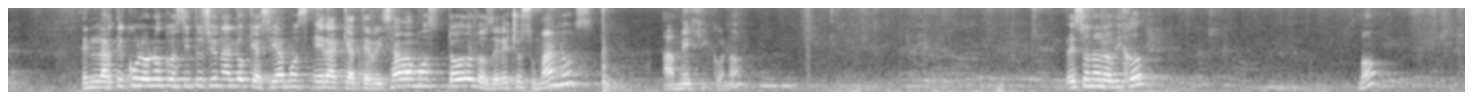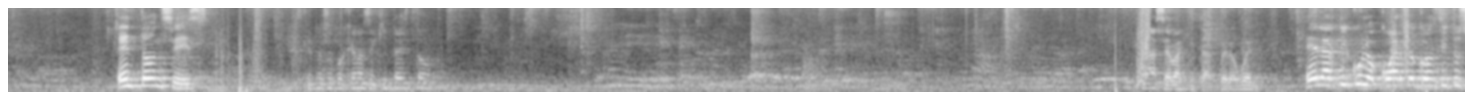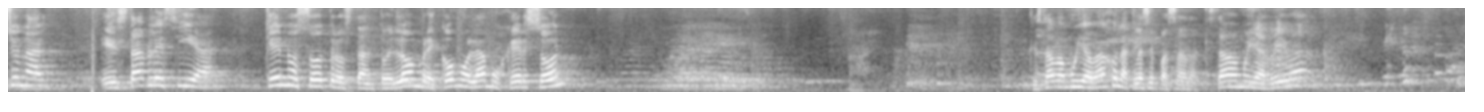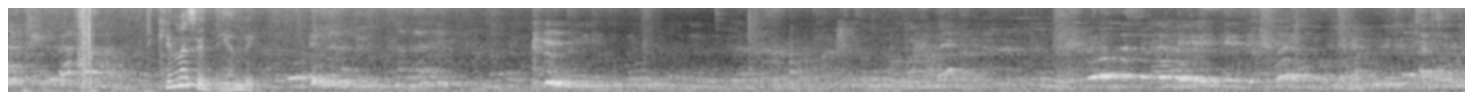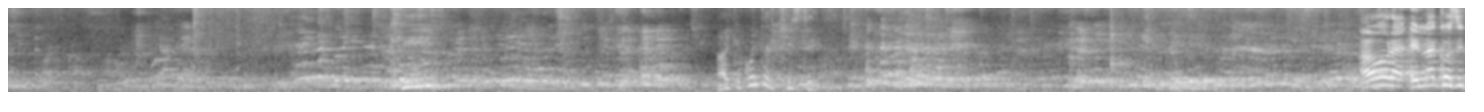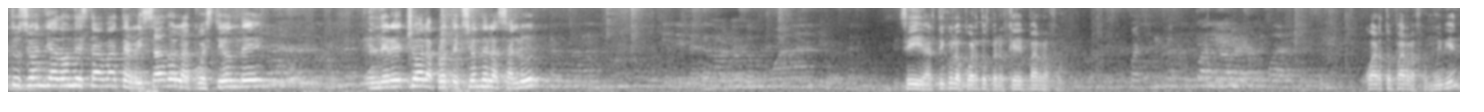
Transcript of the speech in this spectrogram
En el artículo 1 constitucional lo que hacíamos era que aterrizábamos todos los derechos humanos a México, ¿no? ¿Eso no lo dijo? ¿No? Entonces, es que no sé por qué no se quita esto. No se va a quitar, pero bueno. El artículo cuarto constitucional establecía que nosotros, tanto el hombre como la mujer, son... Que estaba muy abajo la clase pasada, que estaba muy arriba. ¿Quién las entiende? ¿Qué? Ay, que cuenta el chiste. Ahora, en la Constitución ya dónde estaba aterrizado la cuestión de el derecho a la protección de la salud. Sí, artículo cuarto, pero ¿qué párrafo? Cuarto párrafo, muy bien.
